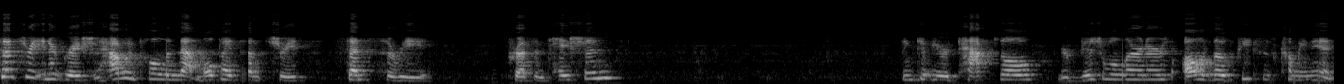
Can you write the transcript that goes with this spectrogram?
sensory integration, how do we pull in that multi-sensory sensory presentation? Think of your tactile, your visual learners, all of those pieces coming in.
